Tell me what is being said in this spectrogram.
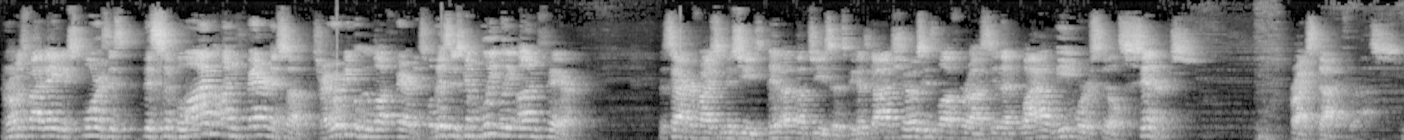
Romans 5 8 explores this, this sublime unfairness of us, right? We're people who love fairness. Well, this is completely unfair. The sacrifice of Jesus, because God shows his love for us in that while we were still sinners, Christ died for us.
